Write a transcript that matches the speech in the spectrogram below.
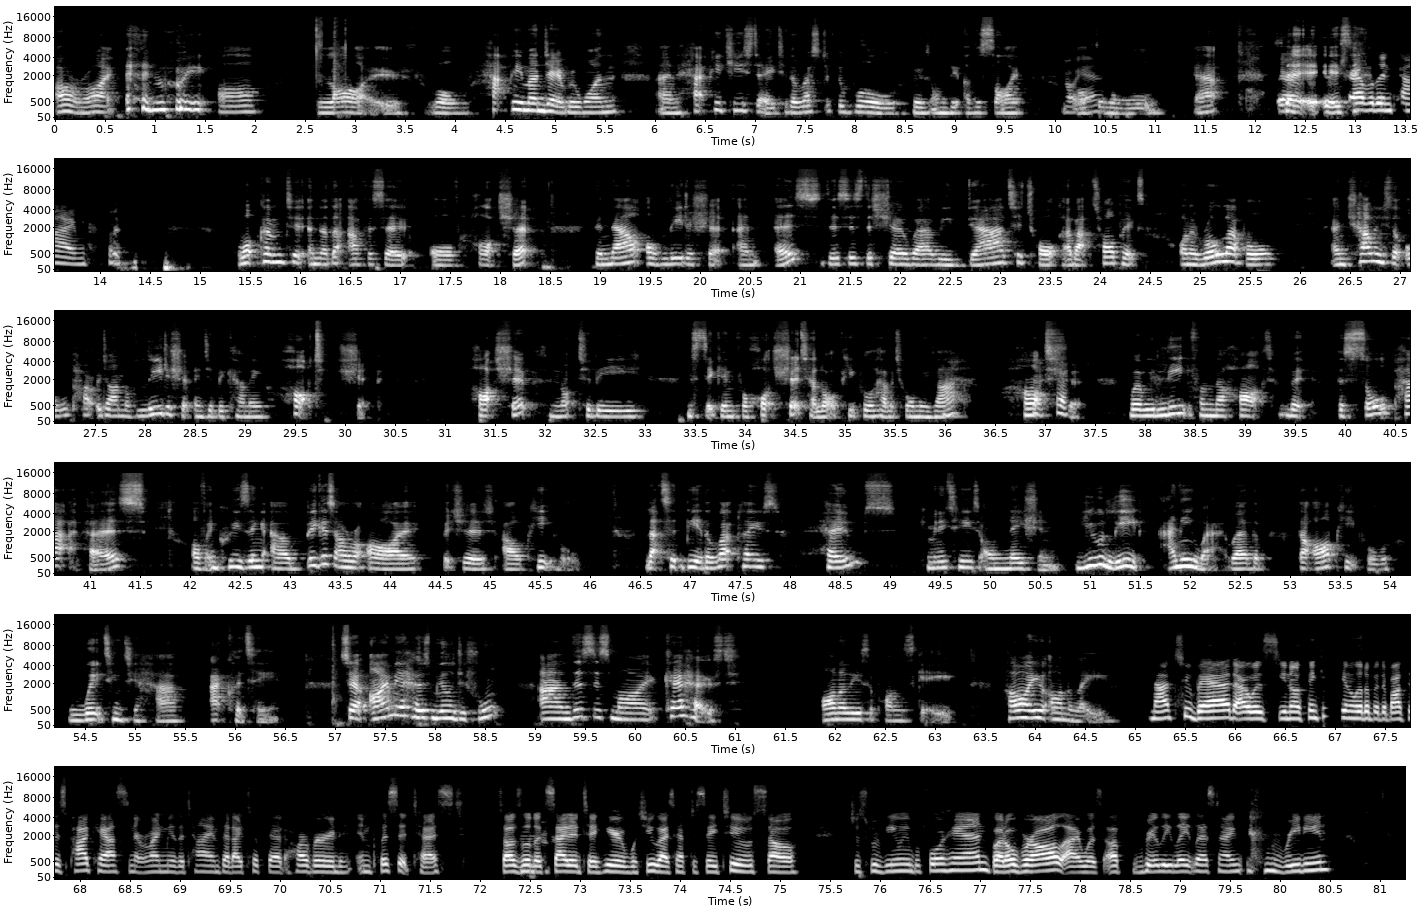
All right, and we are live. Well, happy Monday, everyone, and happy Tuesday to the rest of the world who's on the other side Oh of yeah, the wall. Yeah. So it is traveled in time. welcome to another episode of Hotship, the now of leadership and us. This is the show where we dare to talk about topics on a role level and challenge the old paradigm of leadership into becoming hotship. Hotship, not to be mistaken for hot shit. A lot of people have told me that. Hotship, where we lead from the heart, but the sole purpose of increasing our biggest ROI, which is our people. Let's it be at the workplace, homes, communities, or nation. You lead anywhere where the, there are people waiting to have equity. So I'm your host, Mila Dufour, and this is my co-host, Annalise Saponsky. How are you, Annalise? Not too bad. I was, you know, thinking a little bit about this podcast, and it reminded me of the time that I took that Harvard implicit test. So I was a little mm-hmm. excited to hear what you guys have to say too. So just reviewing beforehand, but overall, I was up really late last night reading.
